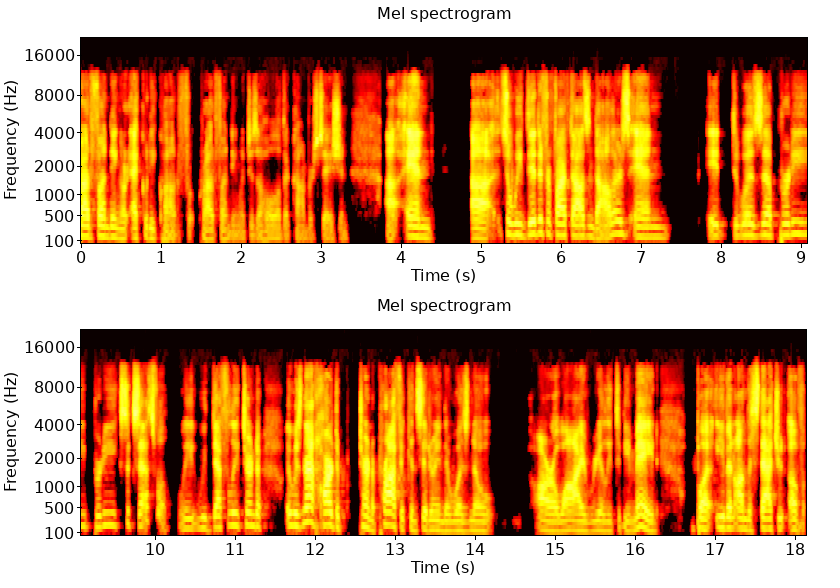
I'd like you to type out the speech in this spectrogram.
crowdfunding or equity crowd, crowdfunding, which is a whole other conversation. Uh, and uh, so we did it for $5,000 and it was uh, pretty pretty successful. We we definitely turned. A, it was not hard to turn a profit considering there was no ROI really to be made. But even on the statute of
